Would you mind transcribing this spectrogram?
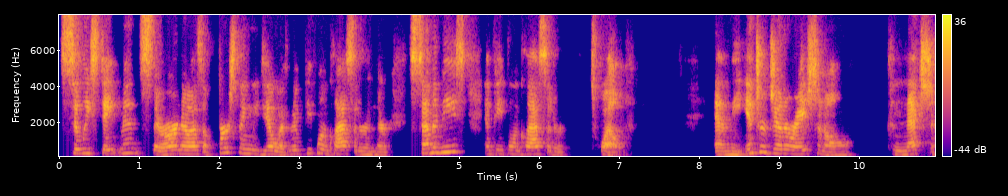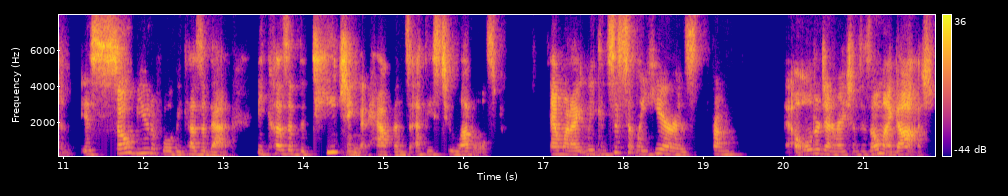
silly statements. There are no that's the first thing we deal with. We have people in class that are in their 70s and people in class that are 12 and the intergenerational connection is so beautiful because of that because of the teaching that happens at these two levels. And what i we consistently hear is from older generations is oh my gosh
